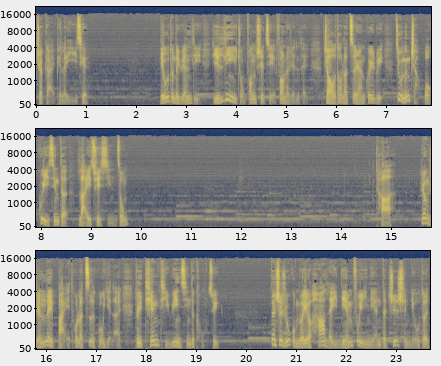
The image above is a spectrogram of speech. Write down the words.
这改变了一切。牛顿的原理以另一种方式解放了人类找到了自然规律就能掌握彗星的来去行踪。它让人类摆脱了自古以来对天体运行的恐惧。但是如果没有哈雷年复一年的支持牛顿，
